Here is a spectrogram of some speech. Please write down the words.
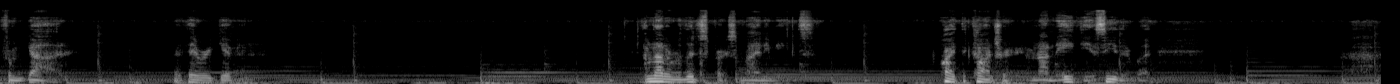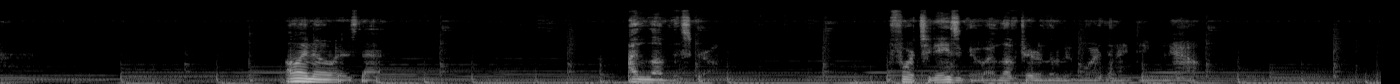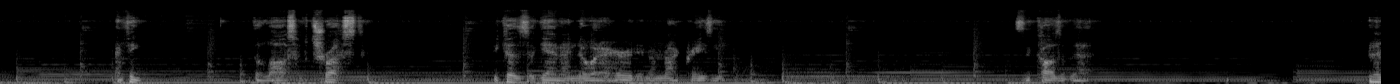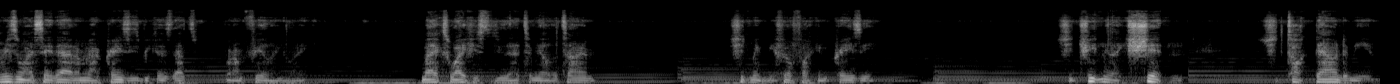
from God that they were given. I'm not a religious person by any means. Quite the contrary. I'm not an atheist either, but all I know is that I love this girl. Before two days ago, I loved her a little bit more than I do I think the loss of trust. Because again, I know what I heard and I'm not crazy. It's the cause of that. And the reason why I say that I'm not crazy is because that's what I'm feeling like. My ex wife used to do that to me all the time. She'd make me feel fucking crazy. She'd treat me like shit and she'd talk down to me.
